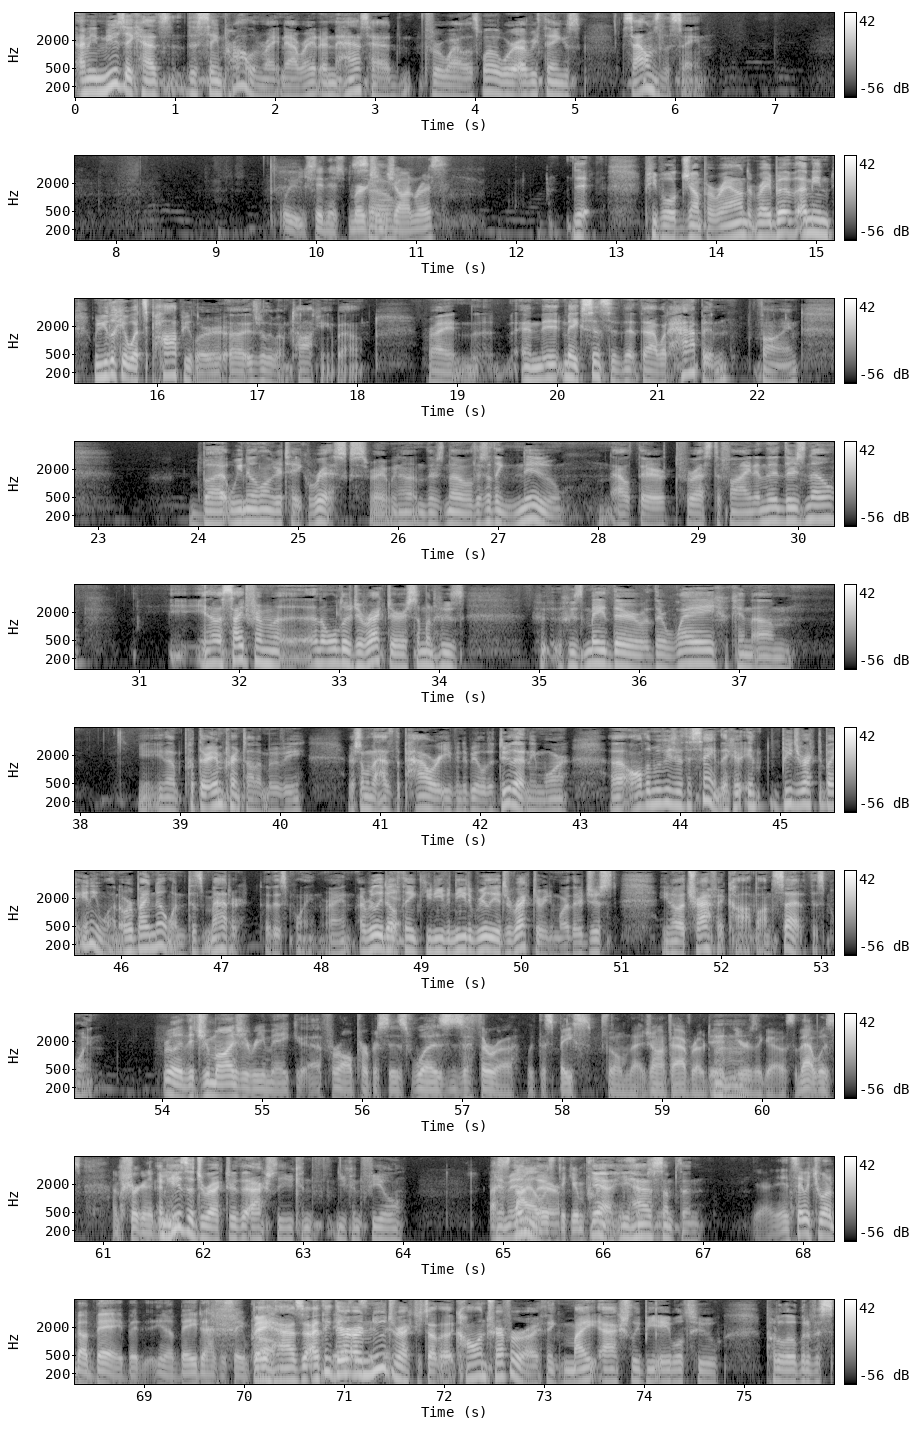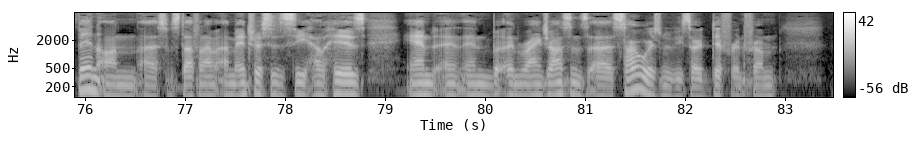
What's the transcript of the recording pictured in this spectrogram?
i mean music has the same problem right now right? And has had for a while as well where everything's sounds the same. Well, you're saying there's merging So- genres. that people jump around right? But i mean when you look at what's popular uh, is really what i'm talking about right? And it makes sense that that would happen fine. But we no longer take risks right? We know there's no there's nothing new out there for us to find. And there, there's no you know aside from an older director someone who's who, who's made their their way who can um you know put their imprint on a movie or someone that has the power even to be able to do that anymore uh, all the movies are the same they could be directed by anyone or by no one it doesn't matter at this point right i really don't Yeah. think you even need really a director anymore they're just you know a traffic cop on set at this point Really, the Jumanji remake, uh, for all purposes, was Zathura with the space film that Jon Favreau did Mhm. years ago. So that was, I'm sure, going to be and he's a director that actually you can you can feel a him stylistic in there. imprint. yeah he has something Yeah, and say what you want about Bay, but you know Bay has the same. Bay has. I think Bay there are the new thing. directors out there. Colin Trevorrow, I think, might actually be able to put a little bit of a spin on uh, some stuff, and I'm, I'm interested to see how his and and and, and Rian Johnson's uh, Star Wars movies are different from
